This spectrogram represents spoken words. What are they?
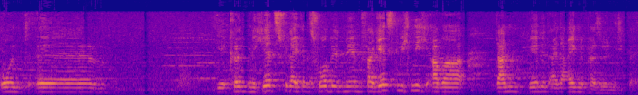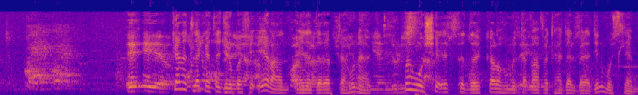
und äh, ihr könnt mich jetzt vielleicht als Vorbild nehmen. Vergesst mich nicht, aber dann werdet eine eigene Persönlichkeit. كانت لك تجربة في إيران أين دربت هناك ما هو الشيء الذي تتذكره من ثقافة هذا البلد المسلم؟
